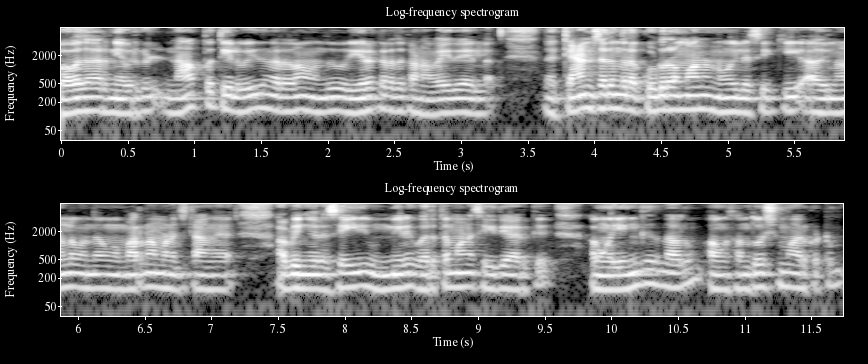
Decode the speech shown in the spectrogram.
பவதாரணி அவர்கள் நாற்பத்தி ஏழு வயதுங்கிறதெல்லாம் வந்து ஒரு இறக்கிறதுக்கான வயதே இல்லை. இந்த கேன்சருங்கிற கொடூரமான நோயில் சிக்கி அதனால வந்து அவங்க மரணம் அடைஞ்சிட்டாங்க அப்படிங்கிற செய்தி உண்மையிலே வருத்தமான செய்தியாக இருக்குது அவங்க எங்கே இருந்தாலும் அவங்க சந்தோஷமாக இருக்கட்டும்.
